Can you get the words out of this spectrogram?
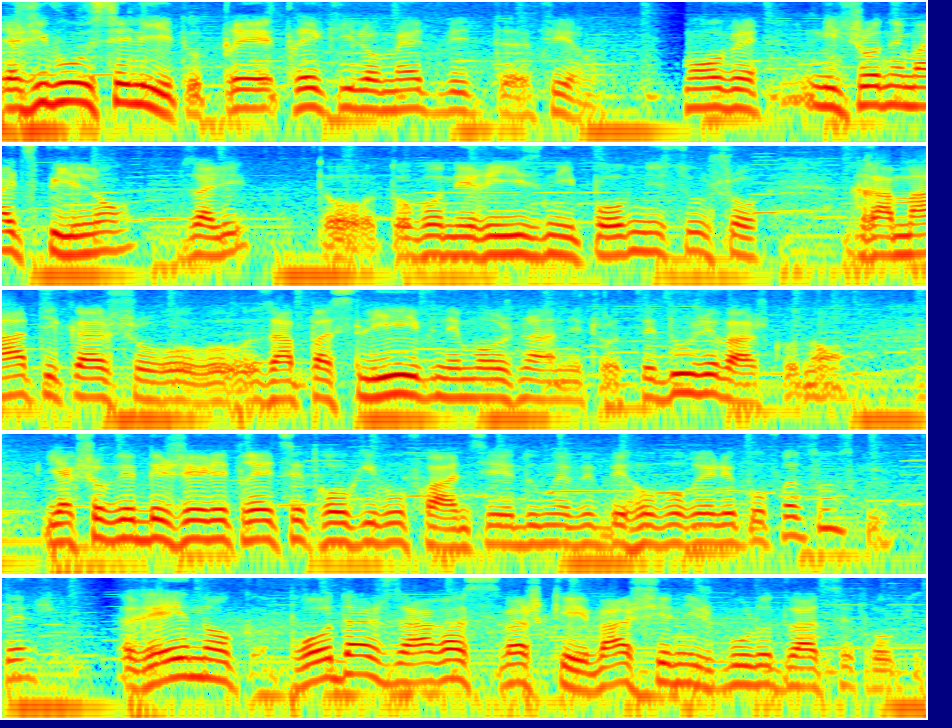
Я живу у селі, тут 3, 3 кілометри від е, фірми. Мови нічого не мають спільного взагалі. То, то вони різні повністю, що граматика, що запас слів не можна нічого. Це дуже важко. Ну, якщо ви б жили 30 років у Франції, я думаю, ви б говорили по-французьки теж. Ринок продаж зараз важкий, важче, ніж було 20 років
